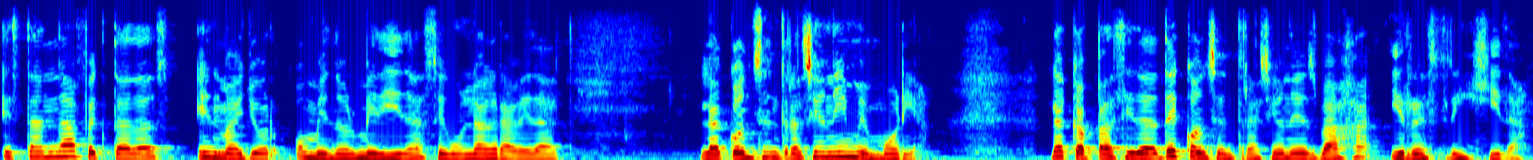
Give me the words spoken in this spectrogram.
están afectadas en mayor o menor medida según la gravedad. La concentración y memoria. La capacidad de concentración es baja y restringida.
